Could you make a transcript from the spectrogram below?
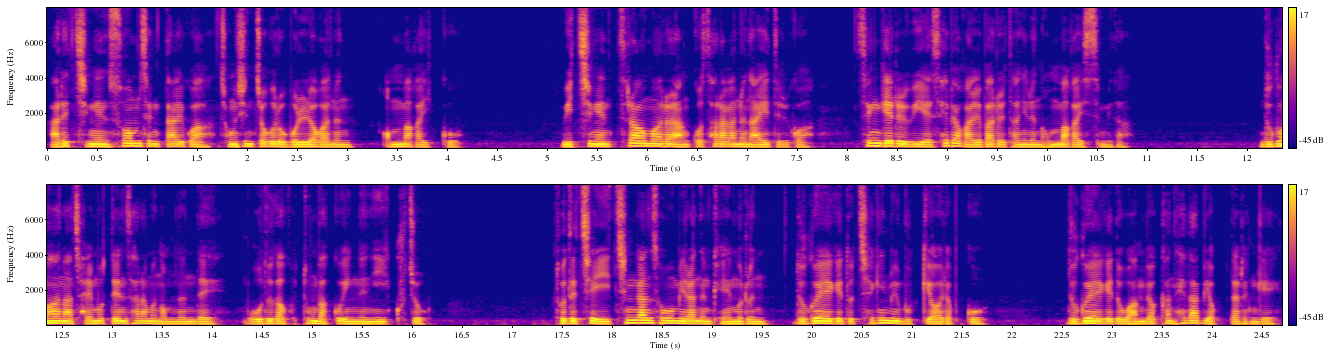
아래층엔 수험생 딸과 정신적으로 몰려가는 엄마가 있고 위층엔 트라우마를 안고 살아가는 아이들과 생계를 위해 새벽 알바를 다니는 엄마가 있습니다. 누구 하나 잘못된 사람은 없는데 모두가 고통받고 있는 이 구조. 도대체 이 층간소음이라는 괴물은 누구에게도 책임을 묻기 어렵고 누구에게도 완벽한 해답이 없다는 게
